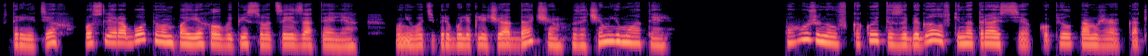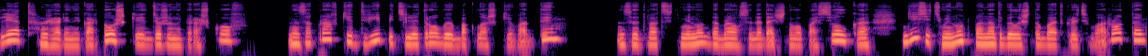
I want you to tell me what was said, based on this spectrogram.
В-третьих, после работы он поехал выписываться из отеля. У него теперь были ключи от дачи, зачем ему отель? Поужинал в какой-то забегаловке на трассе, купил там же котлет, жареной картошки, дюжину пирожков. На заправке две пятилитровые баклажки воды. За 20 минут добрался до дачного поселка. 10 минут понадобилось, чтобы открыть ворота,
